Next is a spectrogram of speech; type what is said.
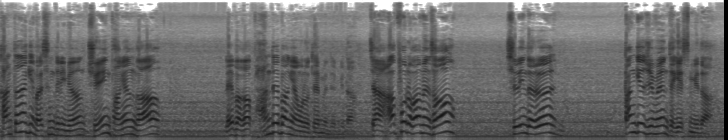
간단하게 말씀드리면 주행 방향과 레바가 반대 방향으로 되면 됩니다. 자, 앞으로 가면서 실린더를 당겨주면 되겠습니다.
